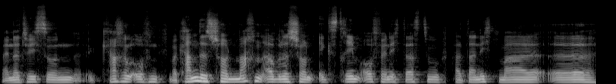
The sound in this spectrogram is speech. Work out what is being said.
Weil natürlich so ein Kachelofen, man kann das schon machen, aber das ist schon extrem aufwendig, dass du halt da nicht mal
